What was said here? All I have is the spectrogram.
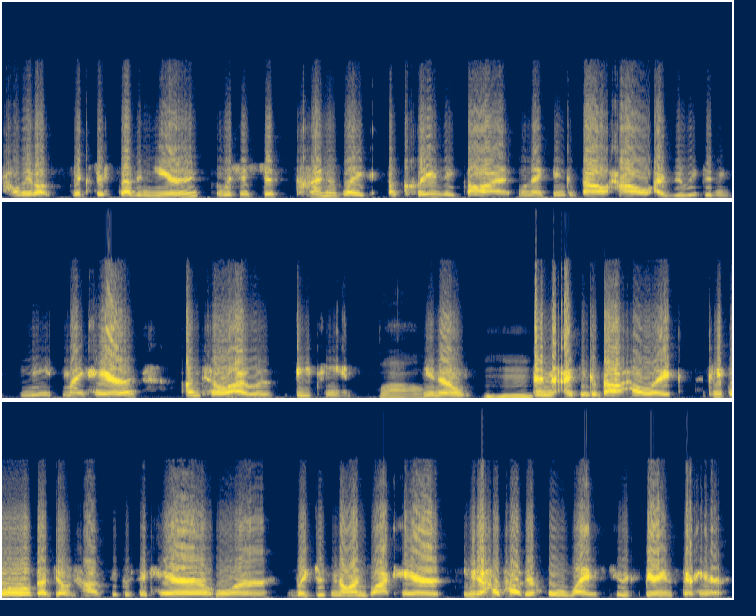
probably about six or seven years, which is just kind of like a crazy thought when I think about how I really didn't meet my hair until I was 18, Wow. you know? Mm-hmm. And I think about how like people that don't have super thick hair or like just non-black hair, you know, have had their whole life to experience their hair.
